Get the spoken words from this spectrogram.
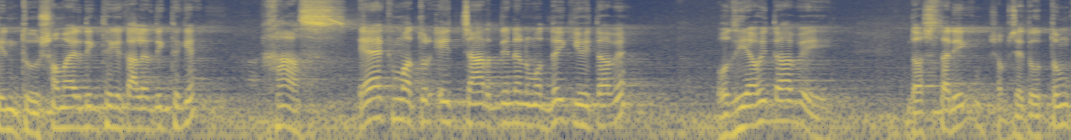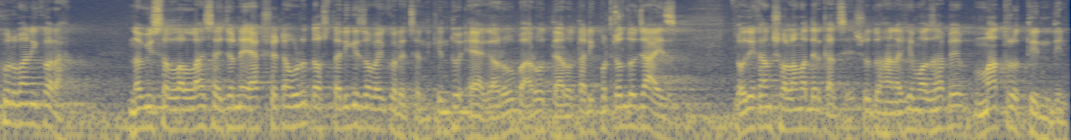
কিন্তু সময়ের দিক থেকে, কালের দিক থেকে, খাস, একমাত্র এই চার দিনের মধ্যেই কি হইতে হবে? অধিয়া হইতে হবে। দশ তারিখ সবচেয়ে উত্তম কোরবানি করা। নবী সাল্লাহ সেই জন্য একশোটা উড়ু দশ তারিখে জবাই করেছেন, কিন্তু এগারো, বারো, তেরো তারিখ পর্যন্ত জায়েজ। অধিকাংশ আমাদের কাছে, শুধু হানাফি মজাবে মাত্র তিন দিন।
